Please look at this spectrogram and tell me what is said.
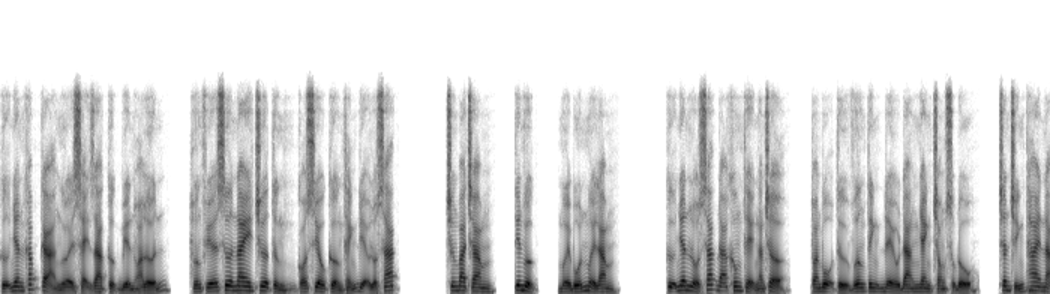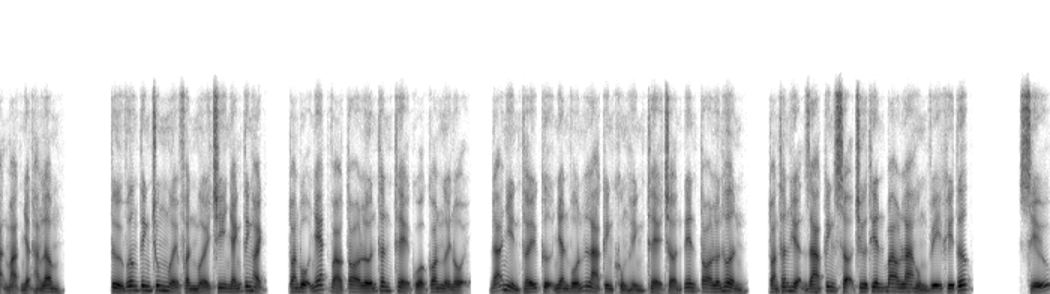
cự nhân khắp cả người xảy ra cực biến hóa lớn, hướng phía xưa nay chưa từng có siêu cường thánh địa lột xác. Chương 300, Tiên vực, 14-15. Cự nhân lột xác đã không thể ngăn trở, toàn bộ Tử Vương tinh đều đang nhanh chóng sụp đổ, chân chính thai nạn mạt nhật hàng lâm. Tử Vương tinh trung 10 phần 10 chi nhánh tinh hạch, toàn bộ nhét vào to lớn thân thể của con người nội, đã nhìn thấy cự nhân vốn là kinh khủng hình thể trở nên to lớn hơn, toàn thân hiện ra kinh sợ chư thiên bao la hùng vĩ khí tức. Xíu.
